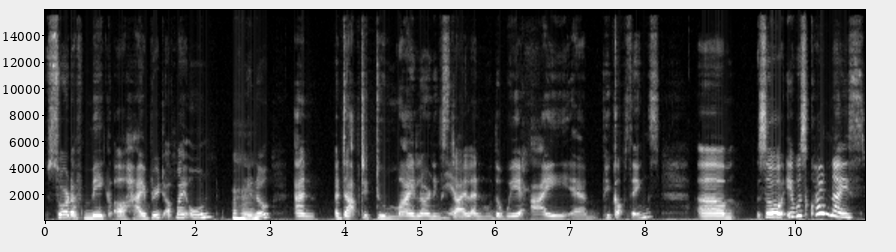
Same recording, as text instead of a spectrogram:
sort of make a hybrid of my own, Mhm. you know, and adapt it to my learning Yeah. style and the way I um, pick up things. Um, so it was quite nice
